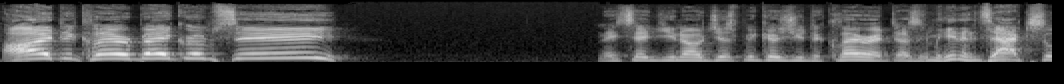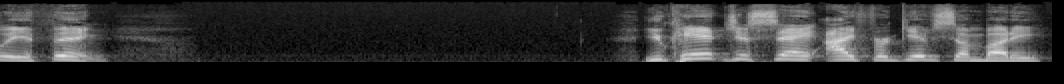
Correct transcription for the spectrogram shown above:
I declare bankruptcy. And they said, you know, just because you declare it doesn't mean it's actually a thing. You can't just say, I forgive somebody,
